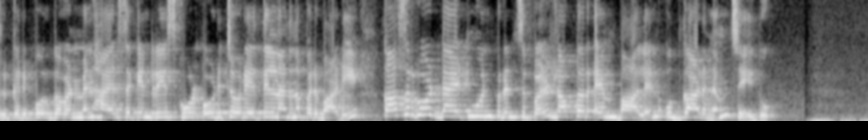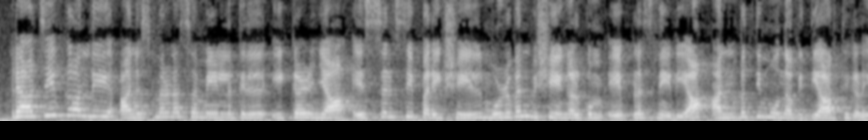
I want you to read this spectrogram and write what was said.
Trikaripur government higher secondary school ഓഡിറ്റോറിയത്തിൽ നടന്ന പരിപാടി കാസർഗോഡ് ഡയറ്റ് മുൻ പ്രിൻസിപ്പൽ ഡോക്ടർ എം ബാലൻ ഉദ്ഘാടനം ചെയ്തു. രാജീവ് ഗാന്ധി അനുസ്മരണ സമ്മേളനത്തിൽ ഇക്കഴിഞ്ഞ എസ് എൽ സി പരീക്ഷയിൽ മുഴുവൻ വിഷയങ്ങൾക്കും എ പ്ലസ് നേടിയ അൻപത്തിമൂന്ന് വിദ്യാർത്ഥികളെ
